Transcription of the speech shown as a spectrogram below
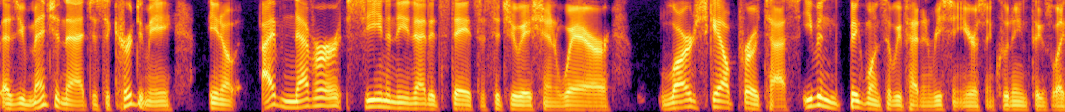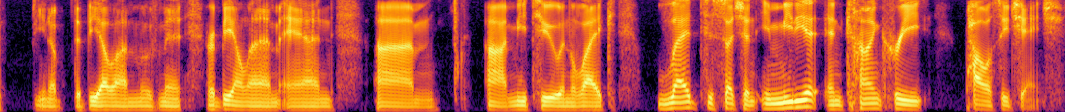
As you mentioned that, just occurred to me, you know, I've never seen in the United States a situation where large scale protests, even big ones that we've had in recent years, including things like you know the BLM movement or BLM and um, uh, Me Too and the like, led to such an immediate and concrete policy change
